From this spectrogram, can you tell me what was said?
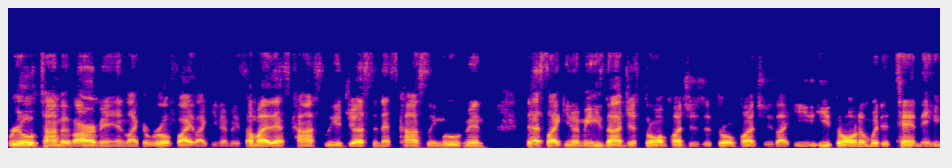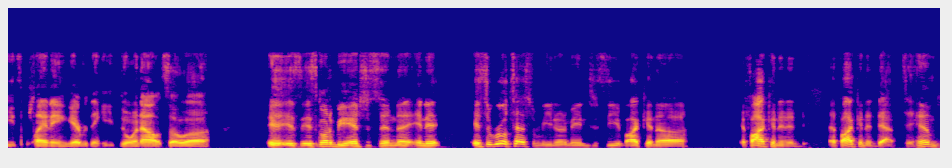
real time environment and like a real fight. Like you know, what I mean, somebody that's constantly adjusting, that's constantly moving. That's like you know, what I mean, he's not just throwing punches to throw punches. Like he he's throwing them with intent and he's planning everything he's doing out. So uh, it, it's it's to be interesting, and it it's a real test for me. You know what I mean? To see if I can uh if I can if I can adapt to him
